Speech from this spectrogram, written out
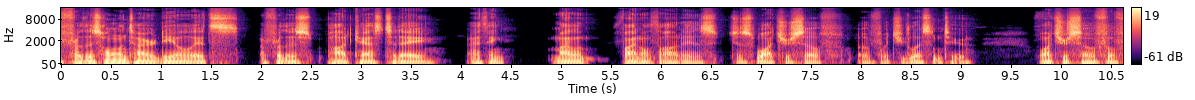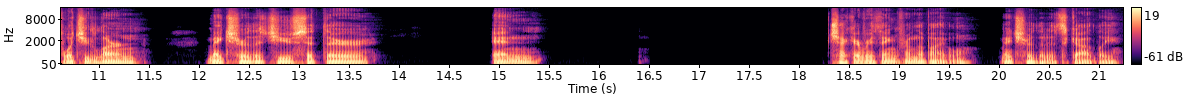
for this whole entire deal, it's for this podcast today. I think my final thought is just watch yourself of what you listen to, watch yourself of what you learn. Make sure that you sit there and check everything from the Bible. Make sure that it's godly.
